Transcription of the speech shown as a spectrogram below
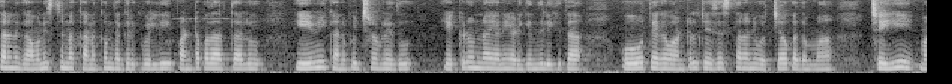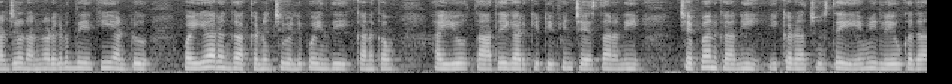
తనని గమనిస్తున్న కనకం దగ్గరికి వెళ్ళి పంట పదార్థాలు ఏమీ కనిపించడం లేదు. ఎక్కడున్నాయని అడిగింది లిఖిత. ఓ తెగ వంటలు చేసేస్తానని వచ్చావు కదమ్మా. చెయ్యి మధ్యలో నన్ను అడగడం దేనికి అంటూ వయ్యారంగా అక్కడి నుంచి వెళ్ళిపోయింది కనకం. అయ్యో తాతయ్య గారికి టిఫిన్ చేస్తానని చెప్పాను కానీ ఇక్కడ చూస్తే ఏమీ లేవు కదా.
